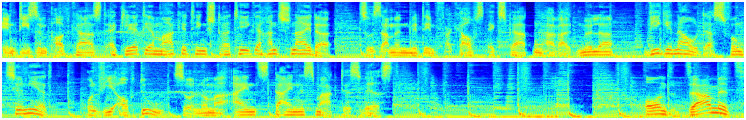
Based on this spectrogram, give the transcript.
In diesem Podcast erklärt der Marketingstratege Hans Schneider zusammen mit dem Verkaufsexperten Harald Müller, wie genau das funktioniert und wie auch du zur Nummer 1 deines Marktes wirst. Und damit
